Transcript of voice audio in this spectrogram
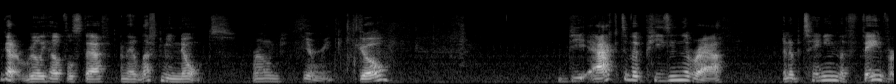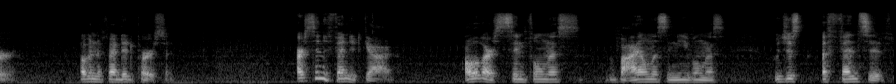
we got a really helpful staff, and they left me notes. Round here we go. The act of appeasing the wrath and obtaining the favor of an offended person. Our sin offended God all of our sinfulness, vileness, and evilness was just offensive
